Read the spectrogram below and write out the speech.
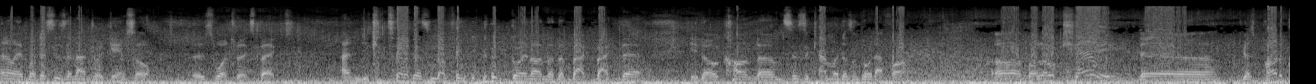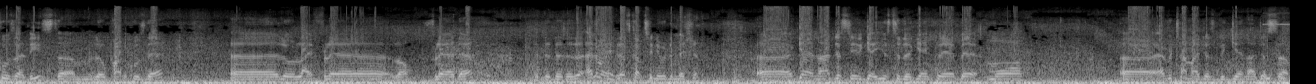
Anyway, but this is an Android game, so it's what to expect and you can tell there's nothing going on at the back back there you know um, since the camera doesn't go that far uh, but okay. The, there's particles at least um, little particles there. Uh, little light flare little flare there. Anyway let's continue with the mission. Uh, again I just need to get used to the gameplay a bit more. Uh, every time I just begin I just um,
